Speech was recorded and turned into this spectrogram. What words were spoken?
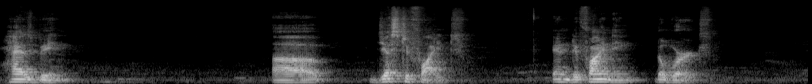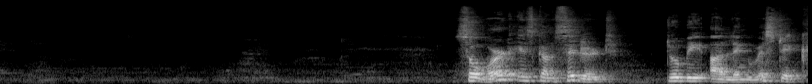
has been uh, justified in defining the word. So word is considered to be a linguistic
